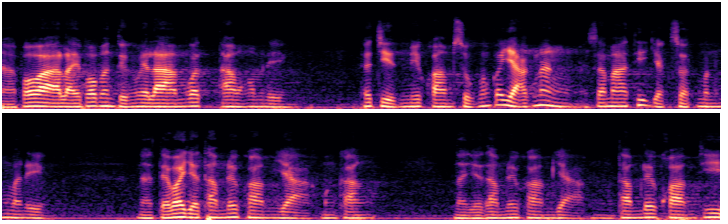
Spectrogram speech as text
นะเพราะว่าอะไรเพราะมันถึงเวลามันก็ทำของมันเอง ถ้าจิตมีความสุขมันก็อยากนั่งสมาธิอยากสดมันของมันเองนะแต่ว่าอย่าทำด้วยความอยากบางครั้งนะอย่าทำด้วยความอยากทำด้วยความที่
